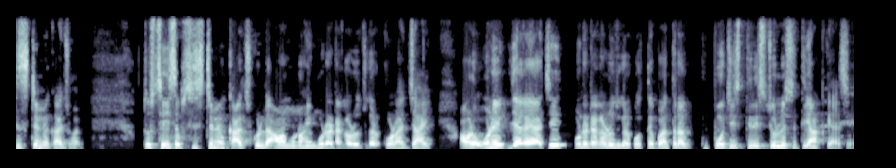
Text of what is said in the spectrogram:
সিস্টেমে কাজ হয়। তো সেই সব সিস্টেমে কাজ করলে আমার মনে হয় মোটা টাকা রোজগার করা যায়। আবার অনেক জায়গায় আছে মোটা টাকা রোজগার করতে পারে তারা পঁচিশ, তিরিশ, চল্লিশে দিয়ে আটকে আছে।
